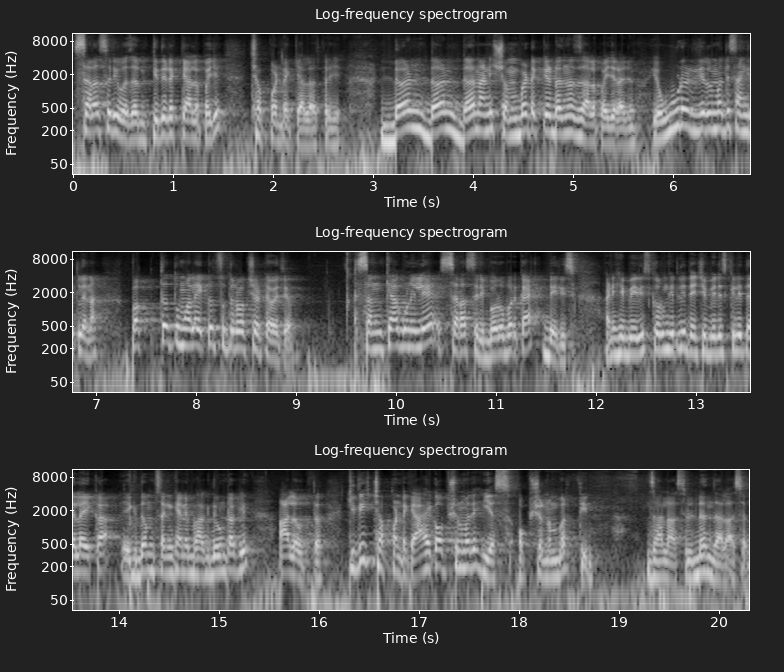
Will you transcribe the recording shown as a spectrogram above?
सरासरी वजन किती टक्के आलं पाहिजे? छप्पन टक्के आलं पाहिजे. डन डन डन आणि शंभर टक्के डनच झालं पाहिजे राजन. एवढं डिटेलमध्ये सांगितलं ना फक्त तुम्हाला एकच सूत्र लक्षात ठेवायचं आहे. संख्या गुणिले सरासरी बरोबर काय? बेरीज. आणि हे बेरीज करून घेतली त्याची बेरीज केली त्याला एका एकदम संख्याने भाग देऊन टाकली. आलं उत्तर. किती? छप्पन टक्के. आहे का ऑप्शनमध्ये येस ऑप्शन नंबर तीन. झाला असेल डन झाला असेल.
